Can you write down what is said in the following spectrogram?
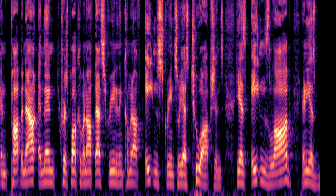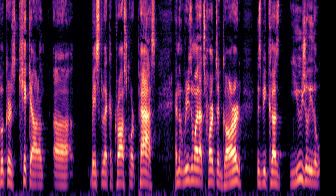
and popping out, and then Chris Paul coming off that screen and then coming off Ayton's screen. So he has two options. He has Ayton's lob and he has Booker's kick out, uh, basically like a cross court pass. And the reason why that's hard to guard is because usually the,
